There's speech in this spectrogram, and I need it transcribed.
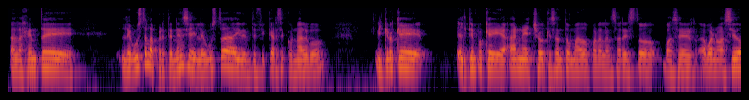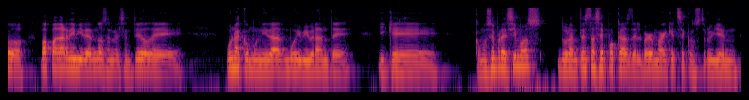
A la gente le gusta la pertenencia y le gusta identificarse con algo. Y creo que el tiempo que han hecho, que se han tomado para lanzar esto, va a ser, ah, bueno, ha sido, va a pagar dividendos en el sentido de una comunidad muy vibrante y que, como siempre decimos, durante estas épocas del bear market se construyen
